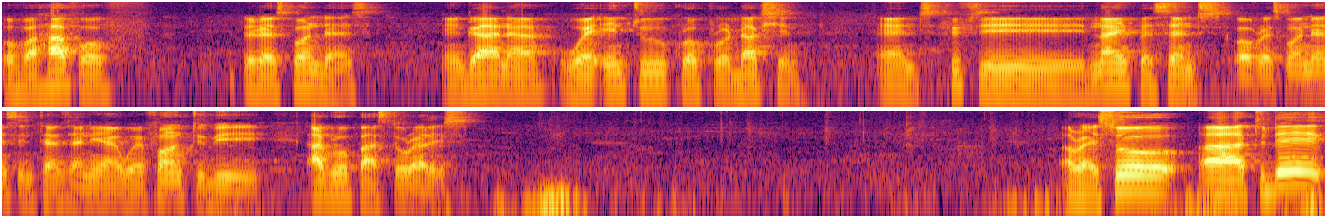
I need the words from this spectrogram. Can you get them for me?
over half of the respondents in Ghana were into crop production and 59% of respondents in Tanzania were found to be agro-pastoralists. All right, so uh, today,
